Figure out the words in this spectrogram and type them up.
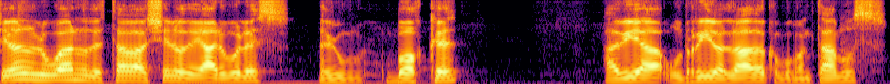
Llegaron a un lugar donde estaba lleno de árboles, en un bosque. Había un río al lado, como contamos.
